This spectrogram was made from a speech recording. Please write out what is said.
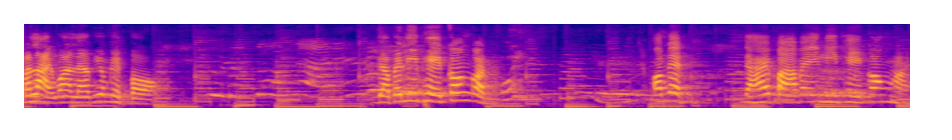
มาหลายวันแล้วพี่อมเล็ตบอก เดี๋ยวไปรีเพย์กล้องก่อนอ้ยออมเล็ตเดี๋ยวให้ป้าไปรีเพย์กล้องหน่อย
